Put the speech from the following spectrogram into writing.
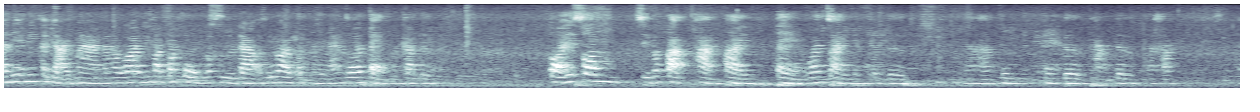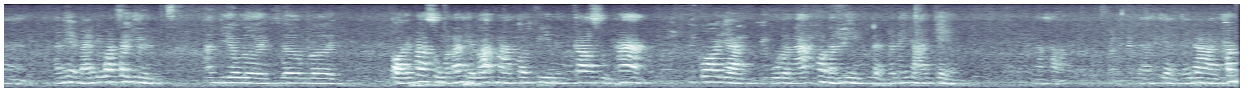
อันนี้อันนี้ขยายมานะคะว่านี่วัดพระคงก็คือดาวอนุราชกับไหนนะร้อยแปดเหมือนกันเลย ต่อให้ซ่อมศิลปะผ่านไป แต่ว่าใจยังคงเดิมนะคะมุมเดิมฐานเดิมนะคะอันนี้เห็นไหมที่วัดพระยืน อันเดียวเลยเดิมเลย ต่อให้พระสุมาณเถระมาตอนปี 1905นี่ก็ยังบูรณะเท่านั้นเองแต่ไม่ได้ย้ายแกนนะคะย้ายแกนไม่ได้ท่าน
